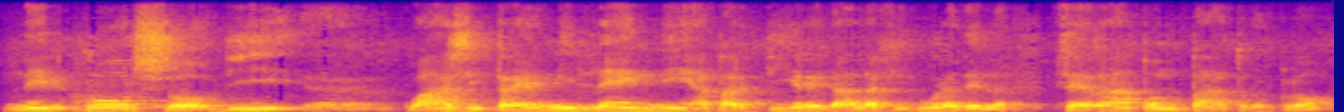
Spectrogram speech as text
nel corso di eh, quasi tre millenni a partire dalla figura del Serapon Patroclo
